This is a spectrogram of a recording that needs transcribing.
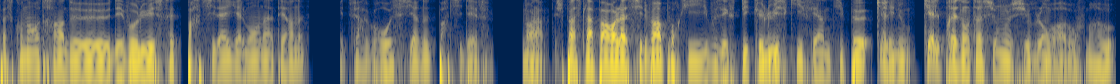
parce qu'on est en train d'évoluer sur cette partie-là également en interne et de faire grossir notre partie dev. Voilà, je passe la parole à Sylvain pour qu'il vous explique lui ce qu'il fait un petit peu chez nous. Quelle présentation, monsieur Blanc, bravo. Bravo.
